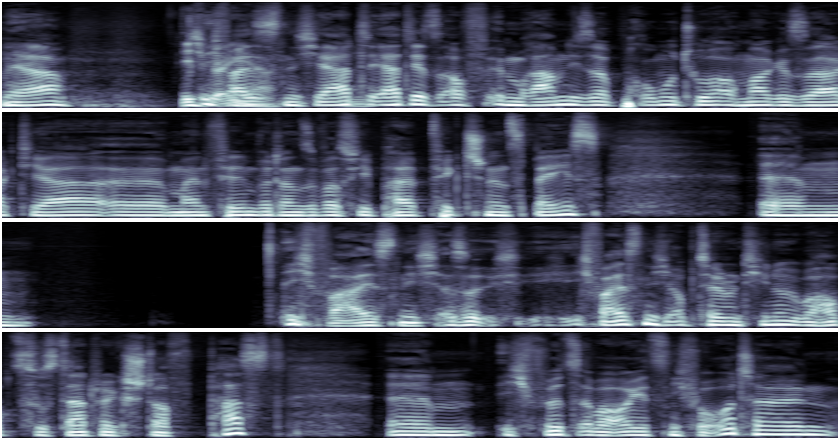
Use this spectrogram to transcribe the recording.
Ja, ich, ich weiß ja. es nicht. Er hat, er hat jetzt auf, im Rahmen dieser Promotour auch mal gesagt, ja, äh, mein Film wird dann sowas wie Pulp Fiction in Space. Ähm, ich weiß nicht. Also ich, ich weiß nicht, ob Tarantino überhaupt zu Star Trek Stoff passt. Ähm, ich würde es aber auch jetzt nicht verurteilen.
